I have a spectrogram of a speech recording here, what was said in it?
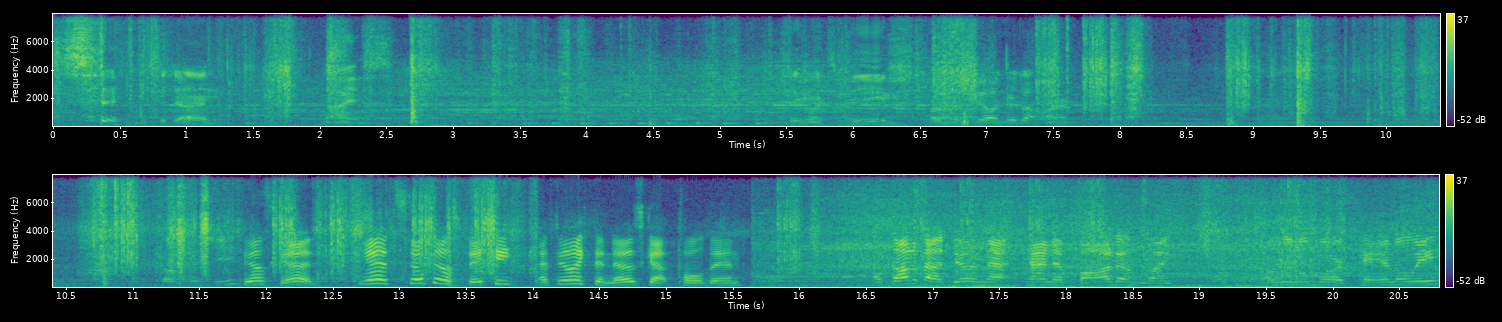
Sick. It's done. Nice. Thing looks mean. How does it feel under the arm? So fishy? Feels good. Yeah, it still feels fishy. I feel like the nose got pulled in. I thought about doing that kind of bottom, like a little more panely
